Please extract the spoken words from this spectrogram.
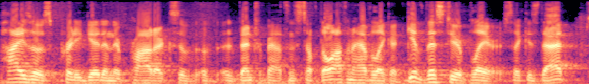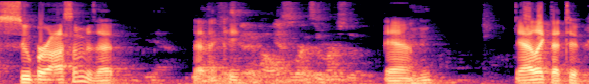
Paizo's pretty good in their products of, of adventure paths and stuff. They'll often have like a give this to your players. Like, is that super awesome? Is that that key? It helps. It's immersive. Yeah. Yeah, I like that too.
